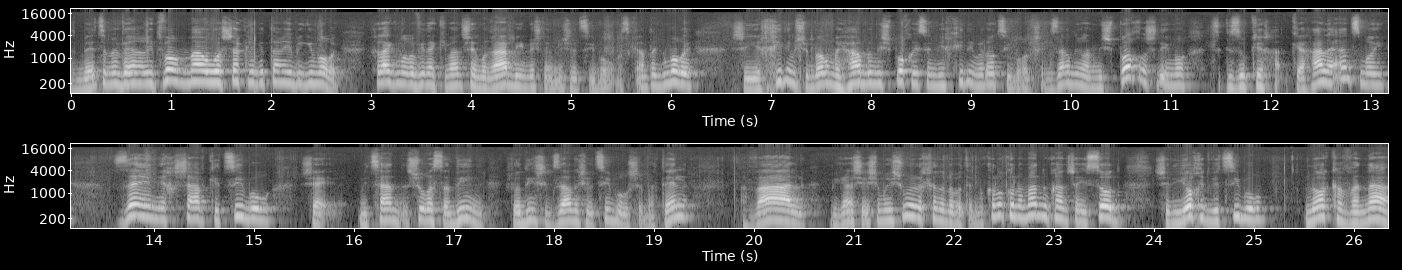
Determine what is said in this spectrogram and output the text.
אז בעצם מבאר הריטבו, מהו השק לביתריה בגימורי. תחילה הגמור הבינה, כיוון שהם רבים, יש להם דין של ציבור. מסקנת הגמורי, שיחידים שבאו מהרבה משפוחס הם יחידים ולא ציבור. כשגזר דין על משפוחו של אמו, זו קהל לעצמוי, זה נחשב כציבור שמצד שור הסדין, לו דין של גזר דין של ציבור שבטל, אבל בגלל שיש עמו ישבו, לכן הוא לא בטל. וקודם כל למדנו כאן שהיסוד של יוחיד וציבור, לא הכוונה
